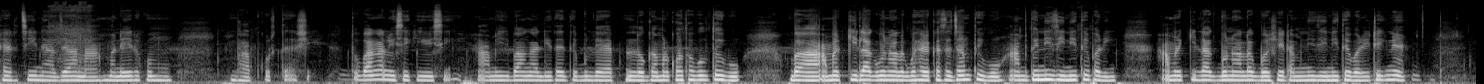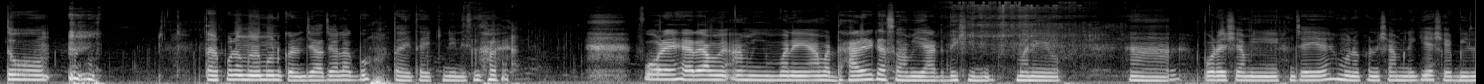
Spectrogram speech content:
হ্যাঁ চিনা, জানা মানে এরকম ভাব করতে আসি। তো বাঙালি হয়েছে, কী হয়েছে? আমি বাঙালি তাইতে বলে আপনার লোক আমার কথা বলতে হইব। বা আমার কি লাগবে, না লাগবে এর কাছে জানতে হইব। আমি তো নিজেই নিতে পারি। আমার কি লাগবে, না লাগবে, সেটা আমি নিজেই নিতে পারি, ঠিক না? তো তারপর আমার মনে করেন যা যা লাগবো, তাই তাই কিনে নিয়েছি পরে হ্যাঁ আমি মানে আমার ধারের কাছে আমি আর দেখিনি। মানে পরে সে আমি যেয়ে মনে করেন সামনে গিয়ে সে বিল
